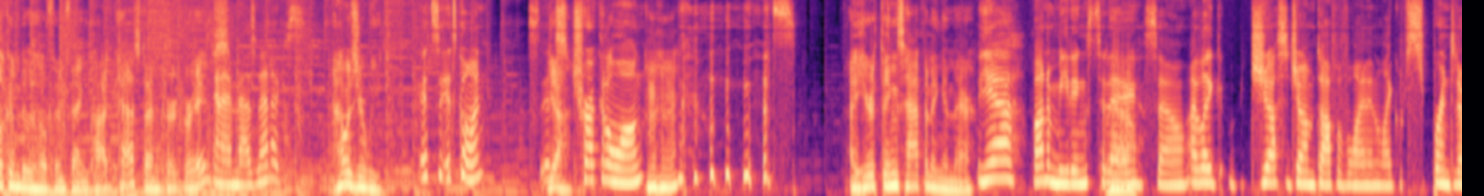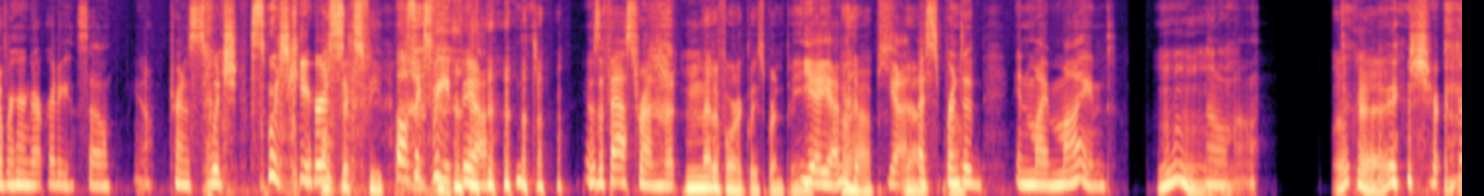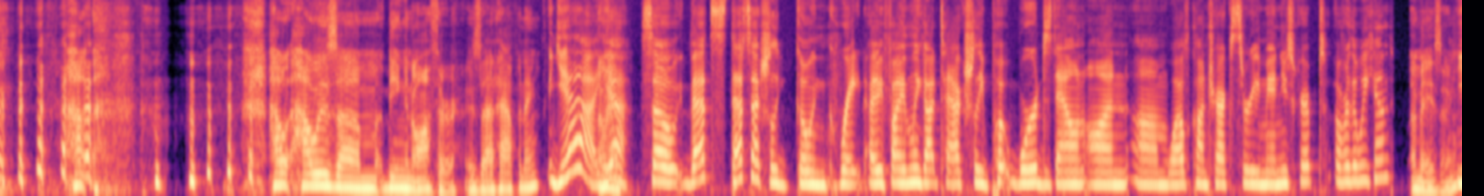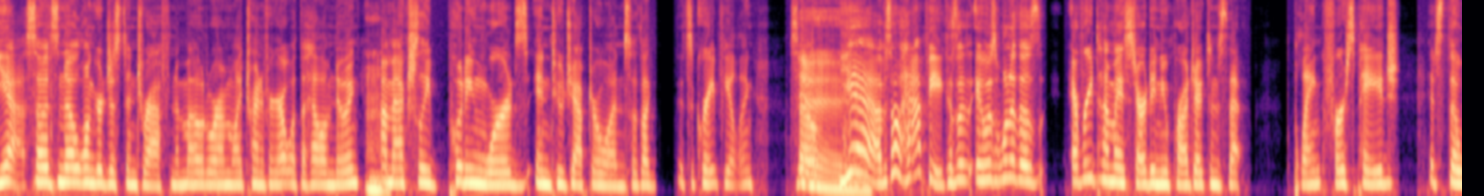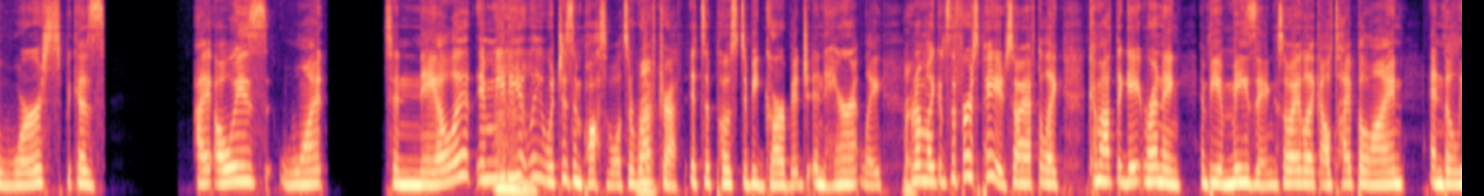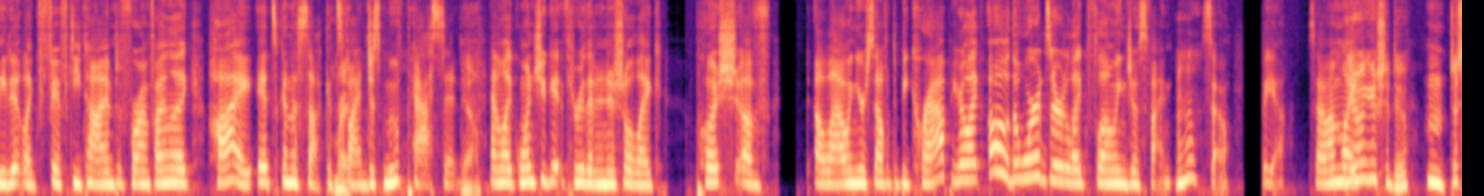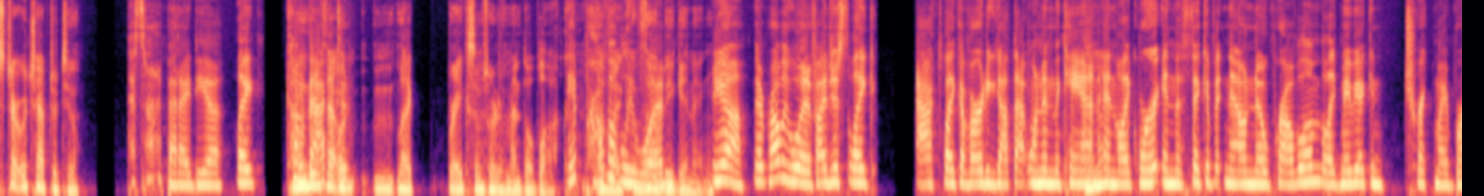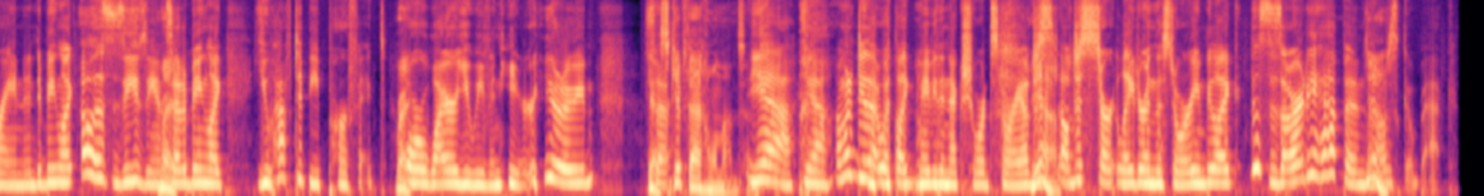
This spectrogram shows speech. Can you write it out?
Welcome to the Hoof and Fang podcast. I'm Kirt Graves. And I'm Maz Maddox. How was your week? It's it's going. It's, it's Yeah. Mm-hmm. trucking along. it's I hear things happening in there. yeah, a lot of meetings today. Yeah. So I like just jumped off of one and like sprinted over here and got ready. So you know, trying to switch switch All gears. six feet, All six feet. Yeah. it was a fast run, but metaphorically sprinting. yeah, yeah, Perhaps. yeah. I sprinted in my mind. Mm, I don't know. okay. sure. How how is um being an author? Is that happening? Yeah, yeah. So that's that's actually going great. I finally got to actually put words down on um, Wild Contracts three manuscript over the weekend. Amazing. Yeah, so it's no longer just in draft mode where I'm like trying to figure out what the hell I'm doing. Mm-hmm. I'm actually putting words into chapter one, so it's like it's a great feeling. So Yay. yeah, I'm so happy because it was one of those. Every time I start a new project and it's that blank first page, it's the worst because I always want to nail it immediately, which is impossible. It's a rough Right. draft. It's supposed to be garbage inherently. Right. But I'm like, it's the first page. So I have to like come out the gate running and be amazing. So I like, I'll type a line and delete it like 50 times before I'm finally like, hi, it's going to suck. It's Right. fine. Just move past it. Yeah. And like, once you get through that initial like push of allowing yourself to be crap, you're like, oh, the words are like flowing just fine. So, but yeah. So I'm like, you know what you should do? Hmm. Just start with chapter two. That's not a bad idea. Like, I come wonder back if that to would mm, like break some sort of mental block. It of, like, probably The would. beginning. Yeah, it probably would if I just like act like I've already got that one in the can Mhm. and like we're in the thick of it now, no problem. Like maybe I can trick my brain into being like, oh, this is easy instead Right. of being like, you have to be perfect Right. or why are you even here? You know what I mean? Yeah. So- Skip that whole nonsense. Yeah, yeah. I'm gonna do that with like maybe the next short story. I'll just Yeah. I'll just start later in the story and be like, this has already happened. Yeah. And I'll just go back.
